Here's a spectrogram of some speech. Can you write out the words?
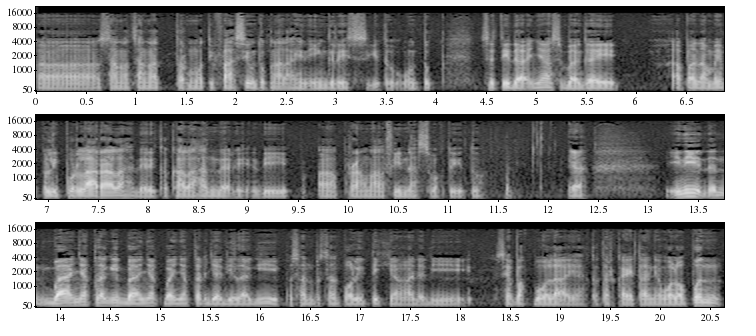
uh, sangat-sangat termotivasi untuk ngalahin Inggris gitu. Untuk setidaknya sebagai apa namanya pelipur lara lah dari kekalahan dari di uh, perang Malvinas waktu itu. Ya ini dan banyak lagi banyak banyak terjadi lagi pesan-pesan politik yang ada di sepak bola ya keterkaitannya. Walaupun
